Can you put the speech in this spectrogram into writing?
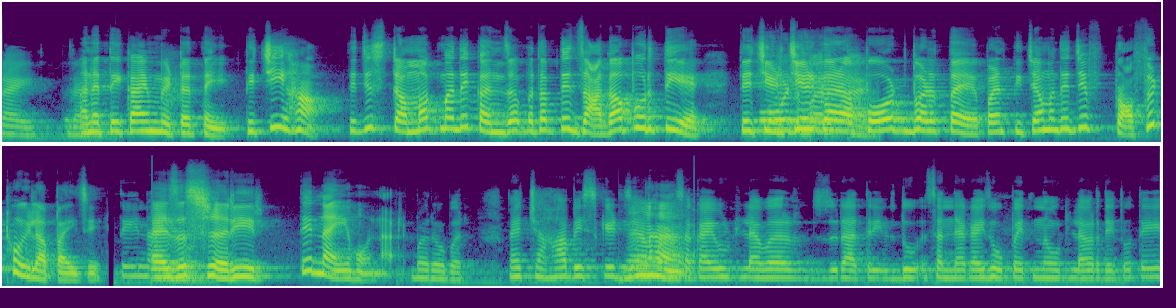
right आणि ते काय भेटत नाही तिची हां तिची स्टमकमध्ये कंज मतलब ते जागापुरती आहे ते चिडचिड करा. पोट भरतंय पण तिच्यामध्ये जे प्रॉफिट व्हायला पाहिजे ॲज अ. शरीर ते नाही होणार बरोबर म्हणजे चहा बिस्किट जे. आपण सकाळी उठल्यावर रात्री संध्याकाळी झोपेतनं उठल्यावर देतो ते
